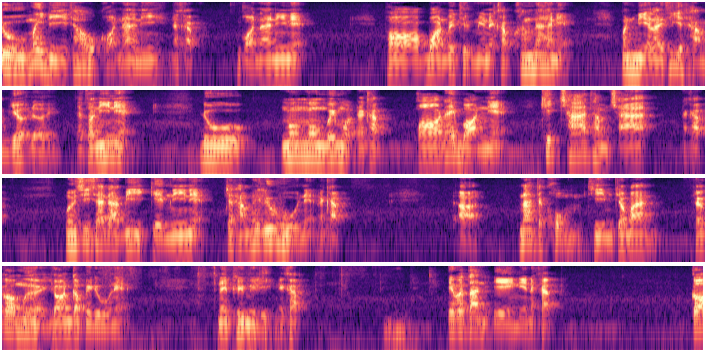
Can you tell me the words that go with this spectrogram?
ดูไม่ดีเท่าก่อนหน้านี้นะครับ ก่อนหน้านี้เนี่ยพอบอลไปถึงเนี่ยนะครับข้างหน้าเนี่ย มันมีอะไรที่จะทำเยอะเลย แต่ตอนนี้เนี่ยดูงงๆไปหมดนะครับ พอได้บอลเนี่ยคิดช้าทำช้านะครับเมอร์ซี่ชาดาบี้เกมนี้เนี่ยจะทำให้ลิเวอร์พูลเนี่ยนะครับอ่าน่าจะข่มทีมเจ้าบ้าน แล้วก็เมื่อย้อนกลับไปดูเนี่ยในพรีเมียร์ลีกนะครับเอเวอร์ตันเองเนี่ยนะครับ ก็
